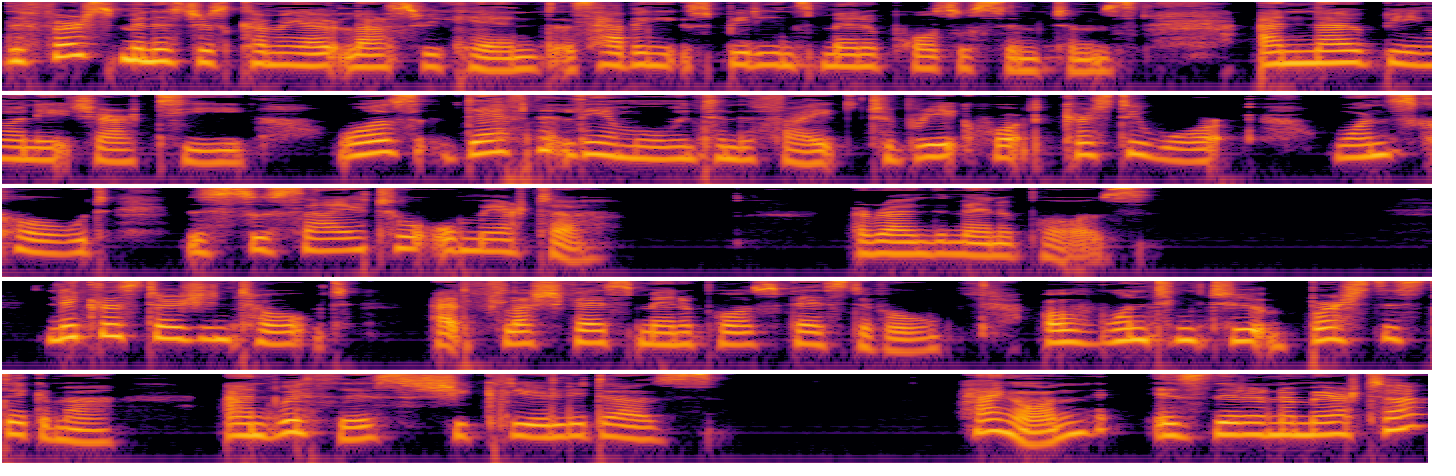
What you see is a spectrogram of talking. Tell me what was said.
The First Minister's coming out last weekend as having experienced menopausal symptoms and now being on HRT was definitely a moment in the fight to break what Kirsty Wark once called the societal omerta. around the menopause. Nicola Sturgeon talked at Flushfest Menopause Festival of wanting to burst the stigma, and with this she clearly does. Hang on, is there an omerta?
